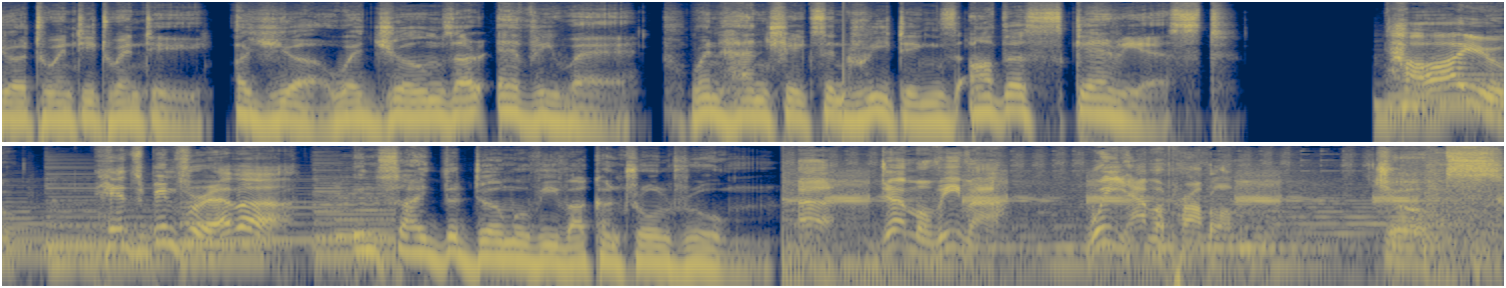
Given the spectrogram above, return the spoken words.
Year 2020, a year where germs are everywhere, when handshakes and greetings are the scariest. How are you? It's been forever. Inside the Dermoviva control room, Uh, Dermoviva, we have a problem. Germs.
